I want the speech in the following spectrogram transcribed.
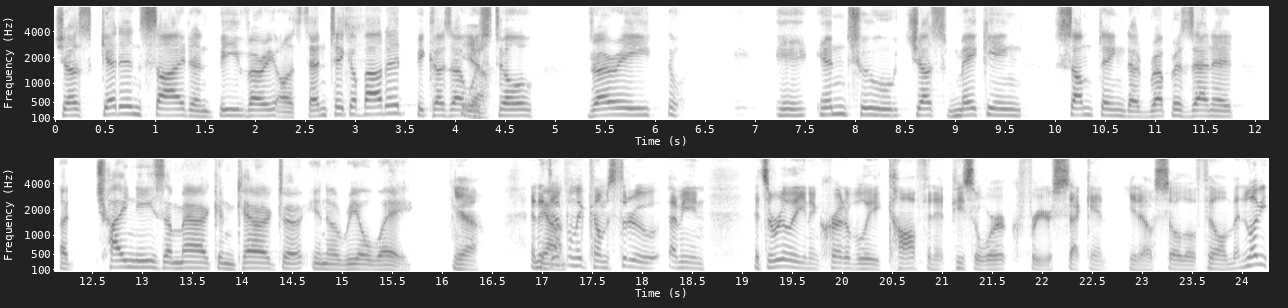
just get inside and be very authentic about it because I Yeah. was still very into just making something that represented Chinese American character in a real way. Yeah. And it Yeah. definitely comes through. I mean, it's a really an incredibly confident piece of work for your second you know solo film and let me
